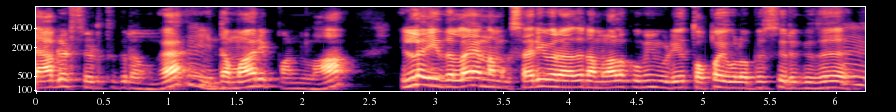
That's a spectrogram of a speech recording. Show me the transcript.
டேப்லெட்ஸ் எடுத்துக்கிறவங்க. இந்த மாதிரி பண்ணலாம் இல்லை இதெல்லாம் நமக்கு சரி வராது நம்மளால குமி முடியும் தொப்பை இவ்வளோ பெருசு இருக்குது ம்.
